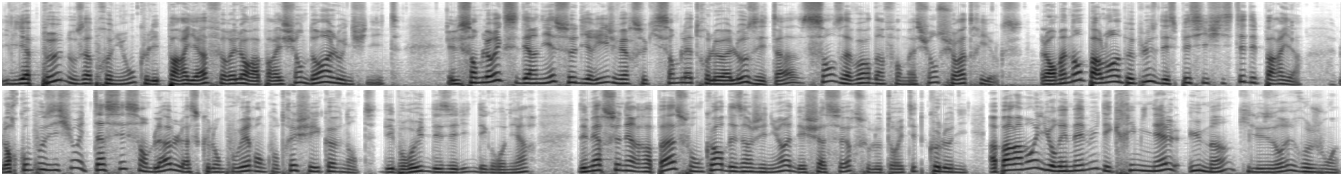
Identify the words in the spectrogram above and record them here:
Il y a peu, nous apprenions que les parias feraient leur apparition dans Halo Infinite, il semblerait que ces derniers se dirigent vers ce qui semble être le Halo Zeta sans avoir d'informations sur Atriox. Alors maintenant parlons un peu plus des spécificités des parias. Leur composition est assez semblable à ce que l'on pouvait rencontrer chez les Covenants, des brutes, des élites, des grognards, des mercenaires rapaces ou encore des ingénieurs et des chasseurs sous l'autorité de colonies. Apparemment il y aurait même eu des criminels humains qui les auraient rejoints.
